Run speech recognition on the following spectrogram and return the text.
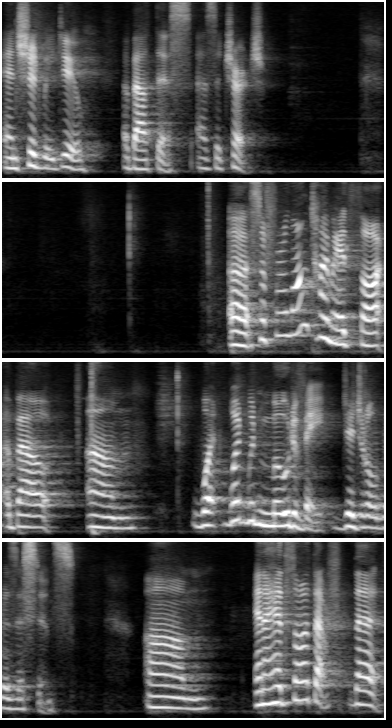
and should we do about this as a church. Uh, so for a long time, I had thought about um, what, what would motivate digital resistance. Um, and I had thought that, that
